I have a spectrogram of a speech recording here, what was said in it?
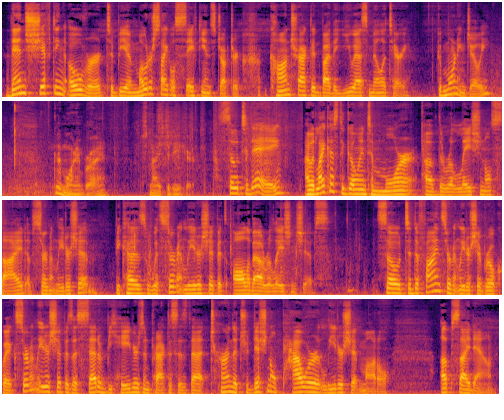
then shifting over to be a motorcycle safety instructor c- contracted by the U.S. military. Good morning, Joey. Good morning, Brian. It's nice to be here. So today, I would like us to go into more of the relational side of servant leadership because with servant leadership, it's all about relationships. So, to define servant leadership real quick, servant leadership is a set of behaviors and practices that turn the traditional power leadership model upside down.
